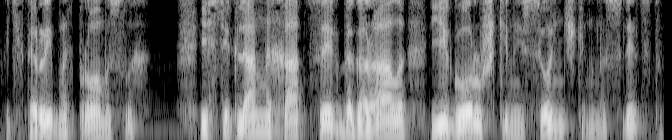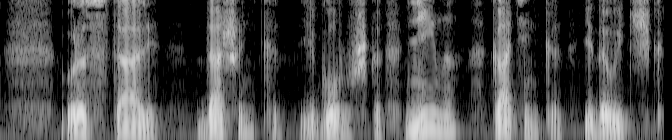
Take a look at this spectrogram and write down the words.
в каких-то рыбных промыслах, и стеклянных акциях догорало Егорушкино и Сонечкино наследство. Вырастали Дашенька, Егорушка, Нина, Катенька и Давыдчик.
